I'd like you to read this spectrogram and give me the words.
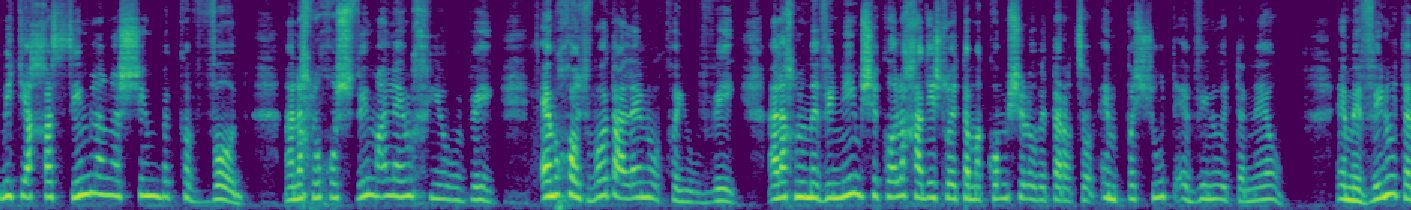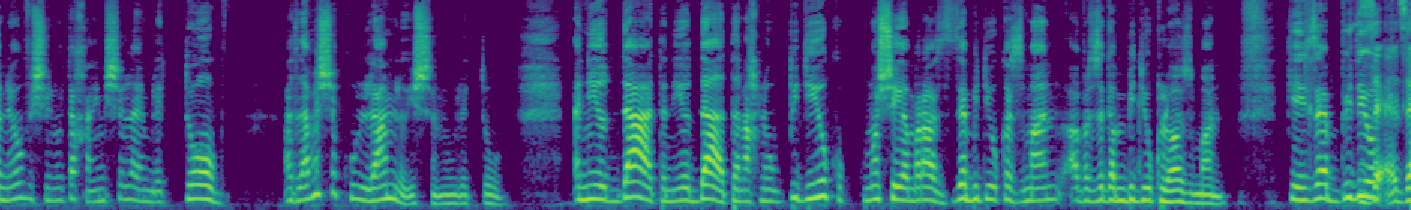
מתייחסים לאנשים בכבוד, אנחנו חושבים עליהם חיובי, הן חושבות עלינו חיובי, אנחנו מבינים שכל אחד יש לו את המקום שלו ואת הרצון, הם פשוט הבינו את הנאו. הם הבינו את הנאו ושינו את החיים שלהם לטוב. אז למה שכולם לא ישנו לטוב? אני יודעת, אני יודעת, אנחנו בדיוק, כמו שהיא אמרה, זה בדיוק הזמן, אבל זה גם בדיוק לא הזמן. כי זה בדיוק, זה, זה,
